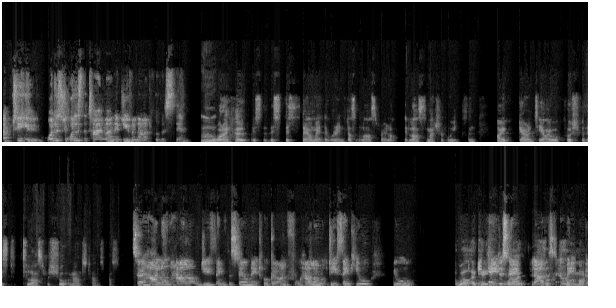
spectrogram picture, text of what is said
Up to you. What is what is the timeline that you've allowed for this then? But Mm. what I hope is that this this stalemate that we're in doesn't last very long. It lasts a matter of weeks, and I guarantee I will push for this to, to last for as short amount of time as possible. So, how long how long do you think the stalemate will go on for? How long do you think you'll you'll Well, okay. what I- to allow fr- the stalemate from my, go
